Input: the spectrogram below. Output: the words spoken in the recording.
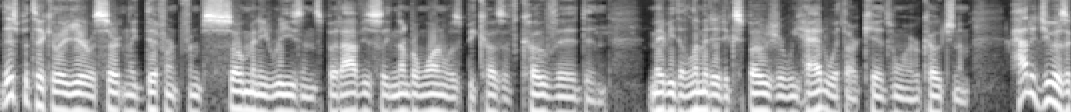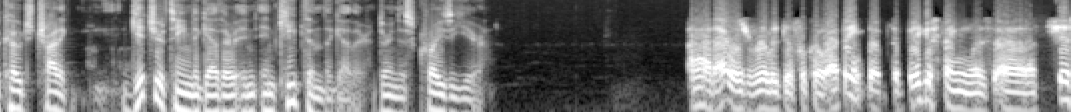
This particular year was certainly different from so many reasons, but obviously, number one was because of COVID and maybe the limited exposure we had with our kids when we were coaching them. How did you, as a coach, try to get your team together and, and keep them together during this crazy year? Uh, that was really difficult. I think the the biggest thing was uh, just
